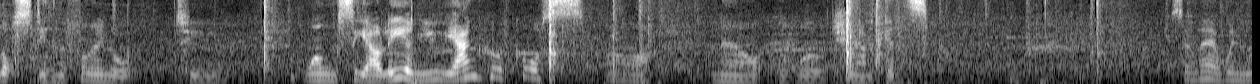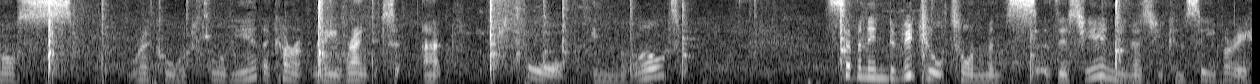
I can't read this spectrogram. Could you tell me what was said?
lost in the final to Wang Xiaoli and Yu Yang, who of course are now the world champions. So their win-loss record for the year, they're currently ranked at four in the world. Seven individual tournaments this year, and as you can see, very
